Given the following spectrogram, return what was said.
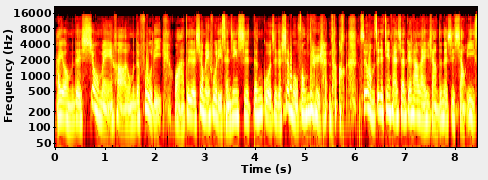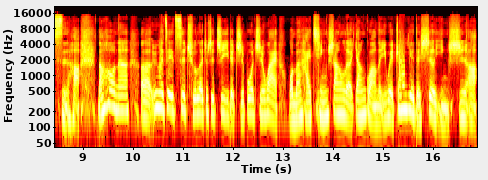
还有我们的秀梅哈，我们的副理哇，这个秀梅副理曾经是登过这个圣母峰的人啊，所以我们这个剑潭山对他来讲真的是小意思哈。然后呢，呃，因为这一次除了就是质疑的直播之外，我们还情商。了央广的一位专业的摄影师啊，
